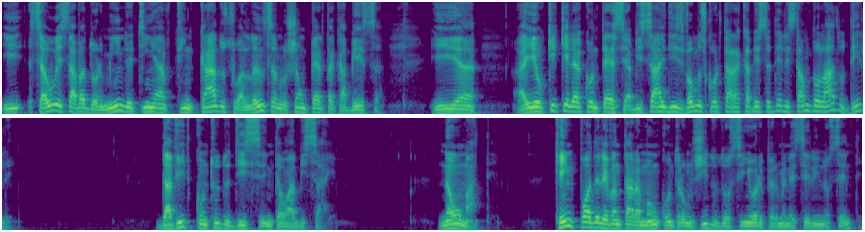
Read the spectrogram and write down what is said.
e Saul estava dormindo e tinha fincado sua lança no chão perto da cabeça. E uh, Aí o que que ele acontece? Abissai diz: Vamos cortar a cabeça dele, estão do lado dele. David, contudo, disse então a Abissai: Não o mate. Quem pode levantar a mão contra o ungido do Senhor e permanecer inocente?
